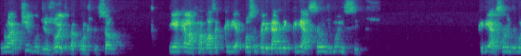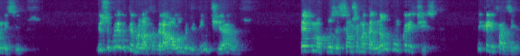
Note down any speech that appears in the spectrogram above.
no artigo 18 da Constituição, tem aquela famosa possibilidade de criação de municípios criação de municípios. E o Supremo Tribunal Federal, ao longo de 20 anos, teve uma posição chamada não concretista. O que, ele fazia?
